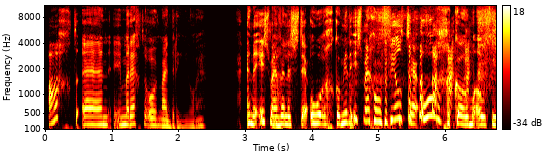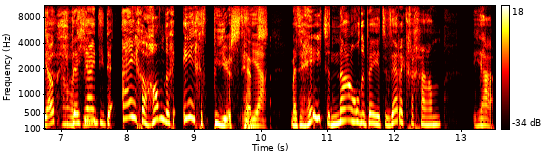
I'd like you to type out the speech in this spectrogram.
acht en in mijn rechteroor maar drie hoor. En er is mij wel eens ter oren gekomen. Ja, er is mij gewoon veel ter oren gekomen over jou. dat jij die de eigenhandig ingepierst hebt. Ja. Met hete naalden ben je te werk gegaan. Ja,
